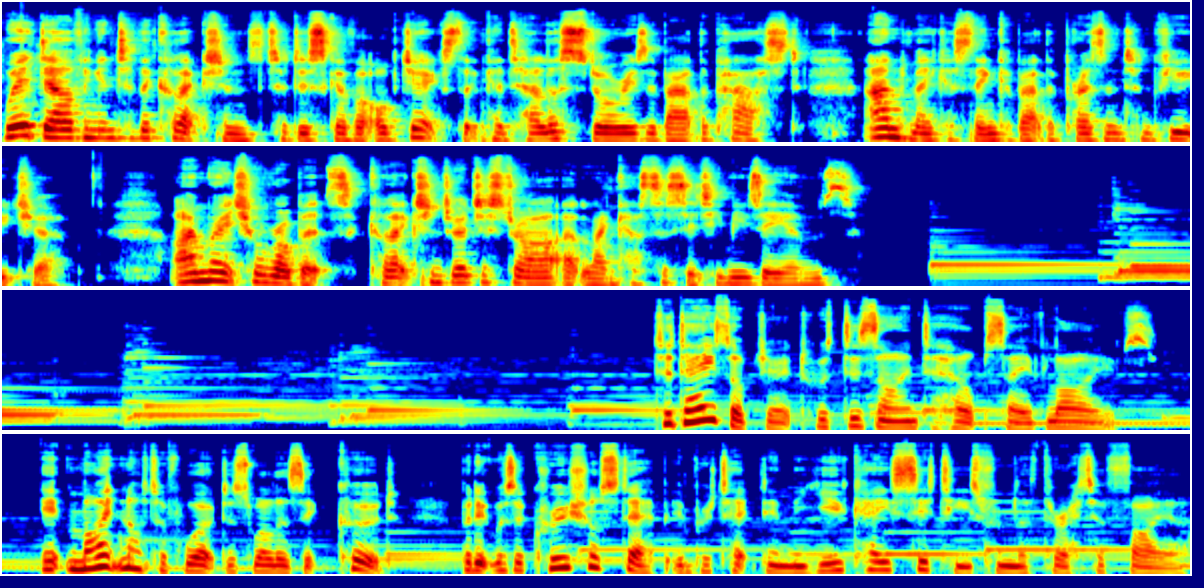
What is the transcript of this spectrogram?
we're delving into the collections to discover objects that can tell us stories about the past and make us think about the present and future. I'm Rachel Roberts, Collections Registrar at Lancaster City Museums. Today's object was designed to help save lives. It might not have worked as well as it could, but it was a crucial step in protecting the UK cities from the threat of fire.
